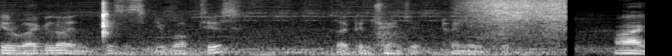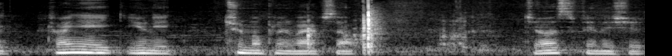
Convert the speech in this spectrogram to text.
irregular and this is evoked teeth so I can change it 28 teeth. Alright 28 unit treatment plan wax up. Just finish it.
